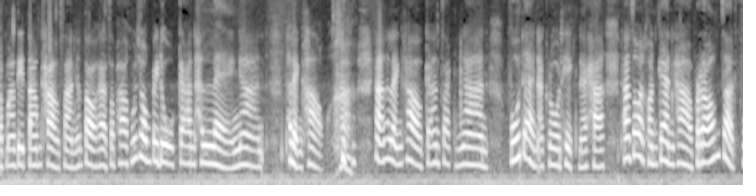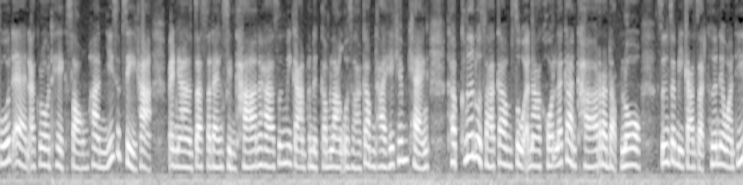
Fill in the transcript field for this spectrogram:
ลับมาติดตามข่าวสารกันต่อค่ะ จะพาคุณผู้ชมไปดูการแถลงงานแถลงข่าวค่ะการแถลงข่าวการจัดงาน Food and Agro Tech นะคะทางจังหวัดขอนแก่นค่ะ พร้อมจัด Food and Agro Tech 2024 ค่ะ เป็นงานจัดแสดงสินค้านะคะ ซึ่งมีการผนึกกำลังอุตสาหกรรมไทยให้เข้มแข็ง ขับเคลื่อนอุตสาหกรรมสู่อนาคตและการค้าระดับโลก ซึ่งจะมีการจัดขึ้นในวันที่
